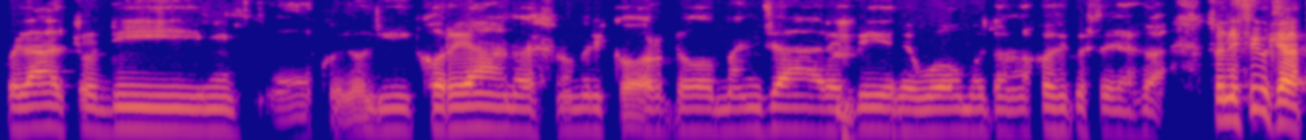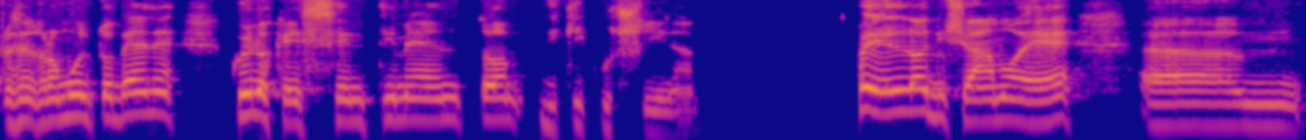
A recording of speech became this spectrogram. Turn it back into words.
quell'altro di, eh, quello lì coreano, adesso non mi ricordo, mangiare, mm. bere, uomo, donna, cose di questo genere. Sono i film che rappresentano molto bene quello che è il sentimento di chi cucina. Quello, diciamo, è... Um,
